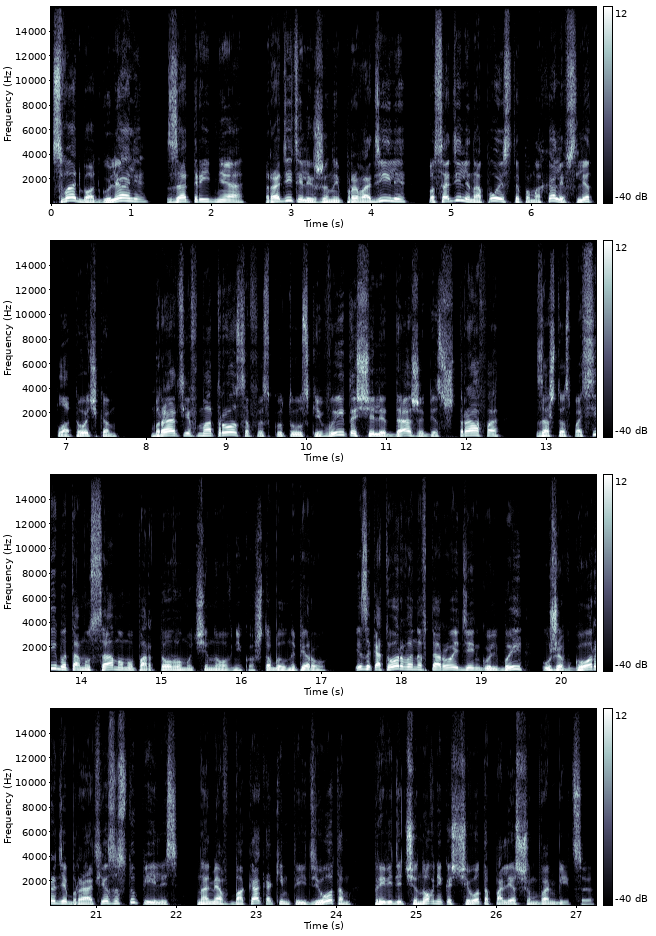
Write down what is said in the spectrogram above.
Свадьбу отгуляли за три дня, родители жены проводили, посадили на поезд и помахали вслед платочком. Братьев-матросов из Кутузки вытащили даже без штрафа, за что спасибо тому самому портовому чиновнику, что был на Перу, из-за которого на второй день гульбы уже в городе братья заступились, намяв бока каким-то идиотом при виде чиновника с чего-то полезшим в амбицию.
